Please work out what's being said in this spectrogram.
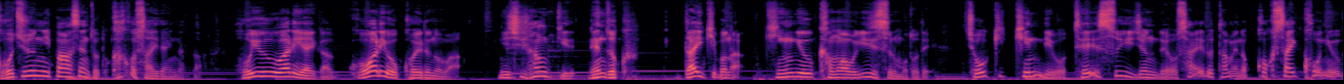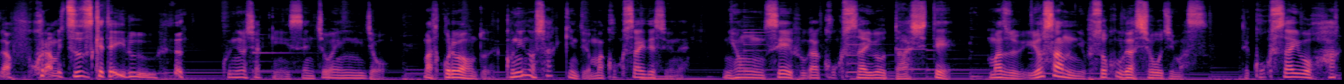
52%と過去最大になった。保有割合が5割を超えるのは2四半期連続大規模な金融緩和を維持するもとで長期金利を低水準で抑えるための国債購入が膨らみ続けている 国の借金1000兆円以上。まあこれは本当で国の借金というまあ国債ですよね。日本政府が国債を出して、まず予算に不足が生じます。で、国債を発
